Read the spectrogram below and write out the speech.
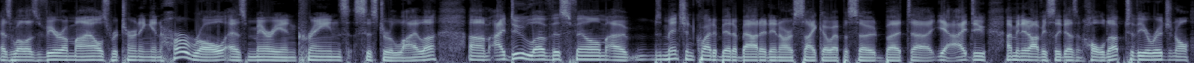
as well as Vera Miles returning in her role as Marion Crane's sister Lila. Um, I do love this film. I mentioned quite a bit about it in our Psycho episode, but uh, yeah, I do. I mean, it obviously doesn't hold up to the original,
